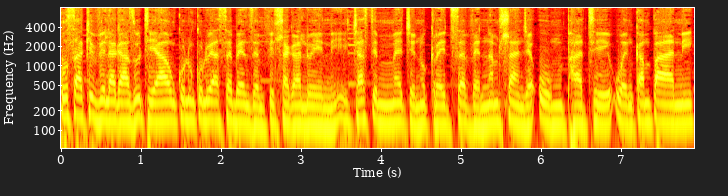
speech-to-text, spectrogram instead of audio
Usakhi vilakazi uthi ya uNkulunkulu uyasebenza emfihlakalweni. Just imagine ugrade 7 namhlanje umphathi wenkampani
